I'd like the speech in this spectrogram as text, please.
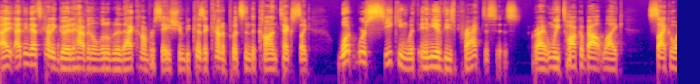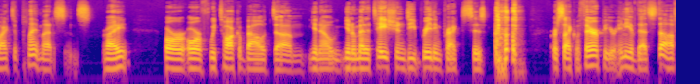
I, I think that's kind of good having a little bit of that conversation because it kind of puts in the context like what we're seeking with any of these practices, right? When we talk about like psychoactive plant medicines, right? Or or if we talk about um, you know, you know, meditation, deep breathing practices, or psychotherapy or any of that stuff,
